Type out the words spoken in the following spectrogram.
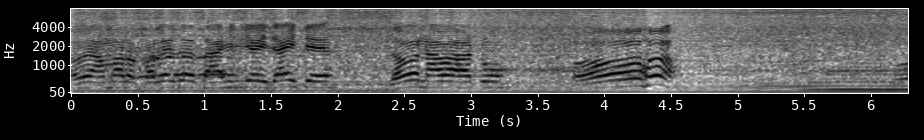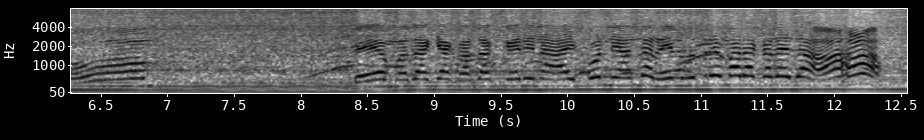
હવે અમારો કલેજર સાહિલ જોઈ જાય છે. જવો નાવા હાટું. ઓહો. ઓમ. બે મજા ક્યાંક અલગ કરીને આઈફોનની અંદર રીલ ઉતરે મારા કલેજા. હા હા.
